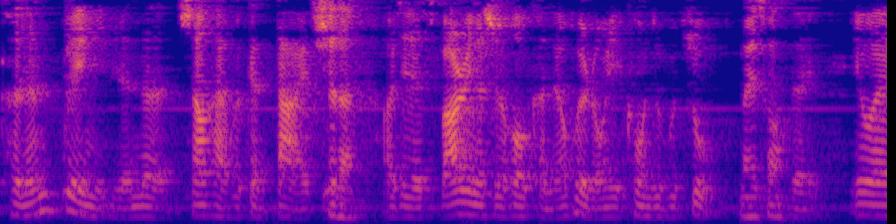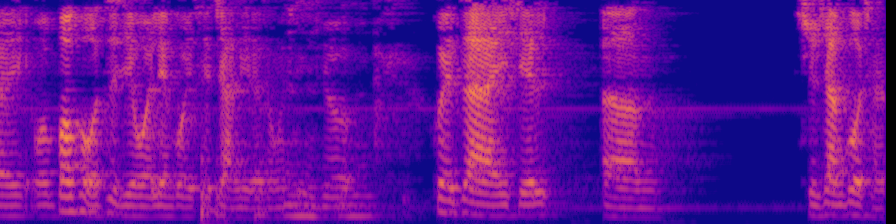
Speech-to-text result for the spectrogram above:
可能对你人的伤害会更大一些。是的，而且 sparring 的时候可能会容易控制不住。没错。对，因为我包括我自己，我也练过一些站立的东西，就会在一些嗯实战过程。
